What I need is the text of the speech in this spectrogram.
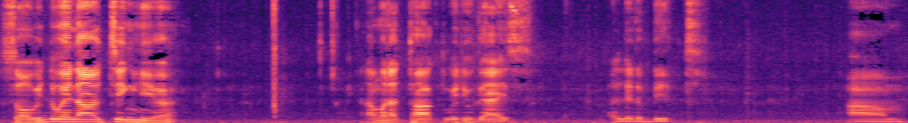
So we're doing our thing here. I'm gonna talk with you guys a little bit. Um,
